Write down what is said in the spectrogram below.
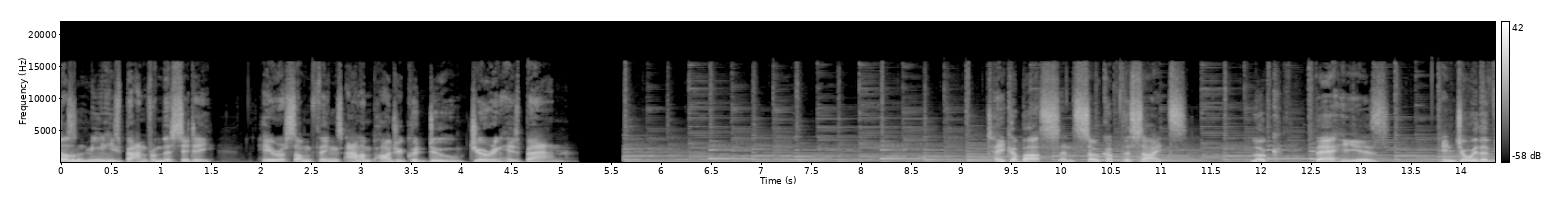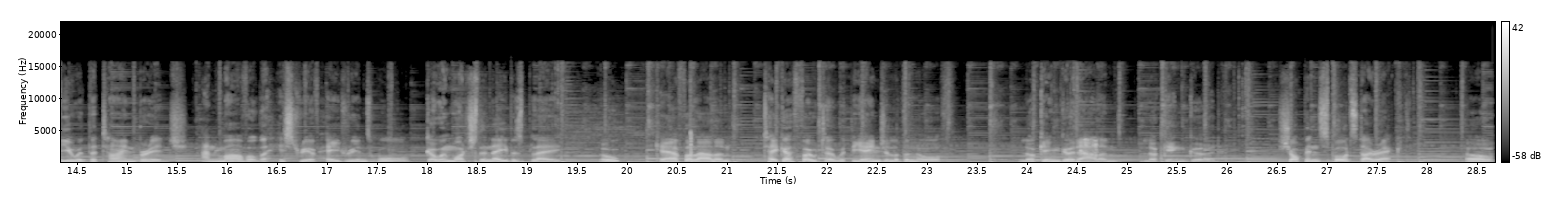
doesn't mean he's banned from the city. Here are some things Alan Pardew could do during his ban. Take a bus and soak up the sights. Look, there he is. Enjoy the view at the Tyne Bridge and marvel the history of Hadrian's Wall. Go and watch the neighbours play. Oh, careful, Alan. Take a photo with the Angel of the North. Looking good, Alan. Looking good. Shop in Sports Direct. Oh,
